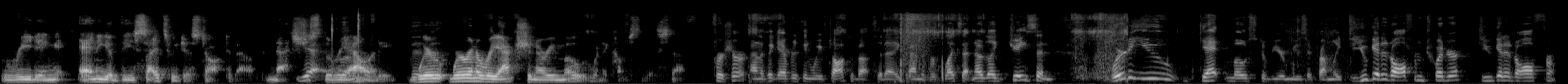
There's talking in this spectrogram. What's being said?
reading any of these sites we just talked about. And that's just Yeah, the reality. the- we're we're in a reactionary mode when it comes to this stuff. For sure. And I think everything we've talked about today kind of reflects that. Now, like, Jason, where do you get most of your music from? Like, do you get it all from Twitter? Do you get it all from.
